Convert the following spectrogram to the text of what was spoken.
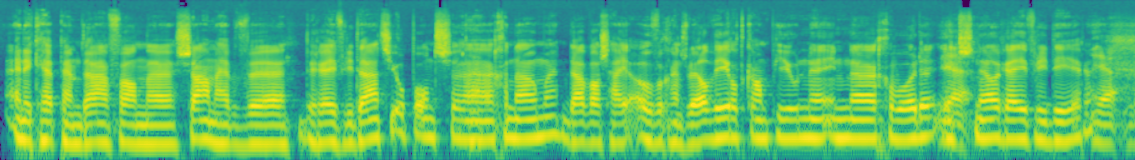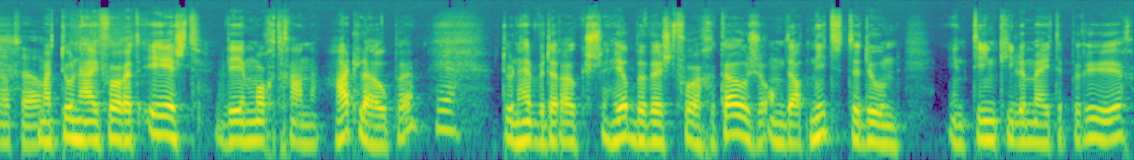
En ik heb hem daarvan, uh, samen hebben we de revalidatie op ons uh, genomen. Daar was hij overigens wel wereldkampioen in uh, geworden, in snel revalideren. Ja, dat wel. Maar toen hij voor het eerst weer mocht gaan hardlopen, ja. toen hebben we er ook heel bewust voor gekozen om dat niet te doen in 10 km per uur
